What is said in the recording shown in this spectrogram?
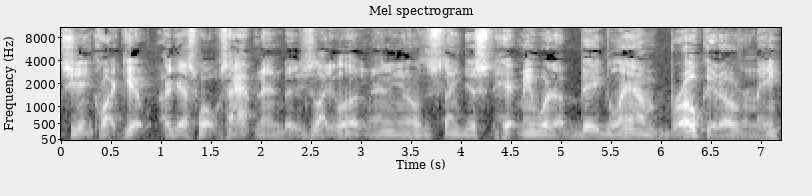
She didn't quite get, I guess, what was happening. But she's like, look, man, you know, this thing just hit me with a big limb, broke it over me,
